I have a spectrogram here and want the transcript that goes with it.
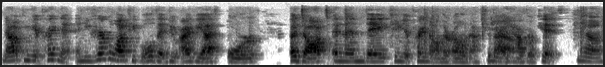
now it can get pregnant. And you hear of a lot of people that do IVF or adopt, and then they can get pregnant on their own after that and have their kids. Yeah.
